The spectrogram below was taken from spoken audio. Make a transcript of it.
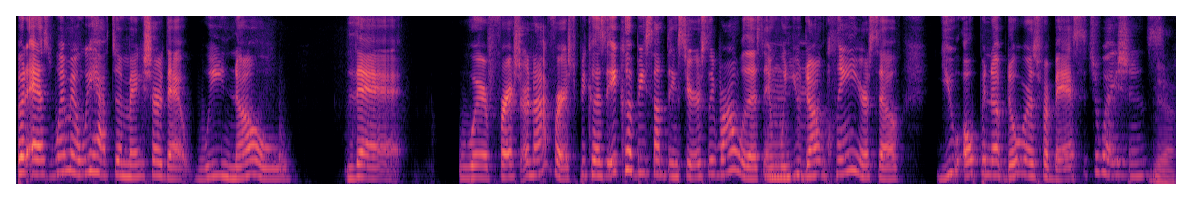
But as women, we have to make sure that we know that we're fresh or not fresh because it could be something seriously wrong with us. And when you Mhm. don't clean yourself, you open up doors for bad situations Yeah.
